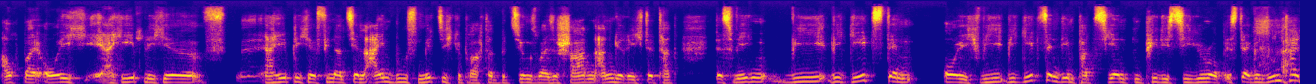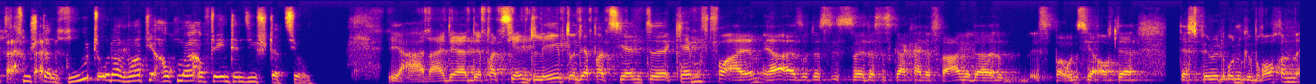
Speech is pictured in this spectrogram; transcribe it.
auch bei euch erhebliche, erhebliche finanzielle Einbußen mit sich gebracht hat, beziehungsweise Schaden angerichtet hat. Deswegen, wie, wie geht's denn euch? Wie, wie geht's denn dem Patienten PDC Europe? Ist der Gesundheitszustand gut oder wart ihr auch mal auf der Intensivstation? Ja, nein, der, der Patient lebt und der Patient äh, kämpft vor allem. Ja, also das ist, äh, das ist gar keine Frage. Da ist bei uns ja auch der, der Spirit ungebrochen.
